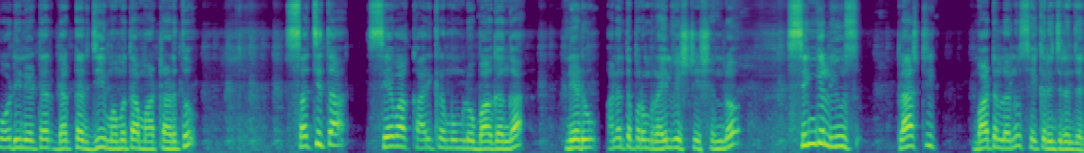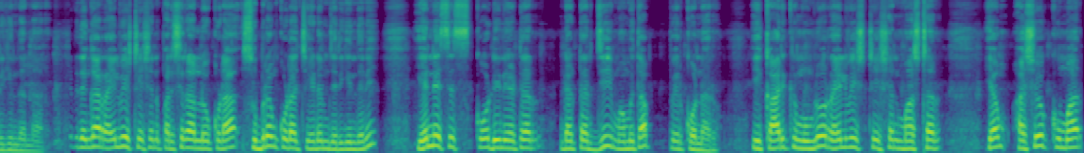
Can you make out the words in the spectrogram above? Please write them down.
coordinator doctor G Mamata మాట్లాడుతూ స్వచ్ఛత సేవా కార్యక్రమంలో భాగంగా నేడు అనంతపురం రైల్వే స్టేషన్లో సింగిల్ యూజ్ ప్లాస్టిక్ బాటిళ్ళను సేకరించడం జరిగిందన్నారు. అదేవిధంగా రైల్వే స్టేషన్ పరిసరాల్లో కూడా శుభ్రం కూడా చేయడం జరిగిందని NSS coordinator doctor G Mamata పేర్కొన్నారు. ఈ కార్యక్రమంలో railway station master M Ashok Kumar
